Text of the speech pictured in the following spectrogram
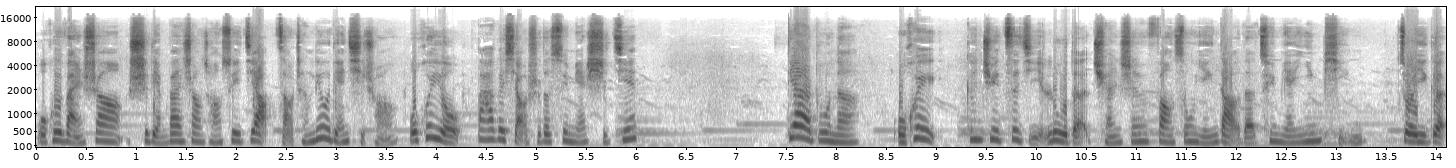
我会晚上十点半上床睡觉，早晨六点起床，我会有八个小时的睡眠时间。第二步呢，我会根据自己录的全身放松引导的催眠音频，做一个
